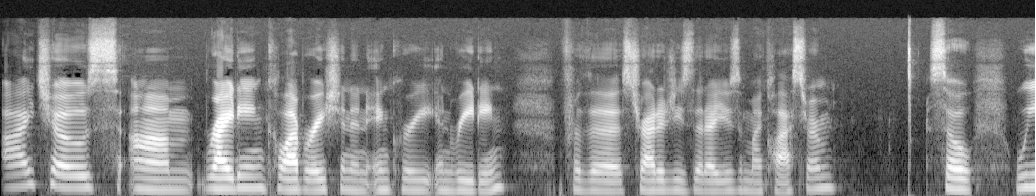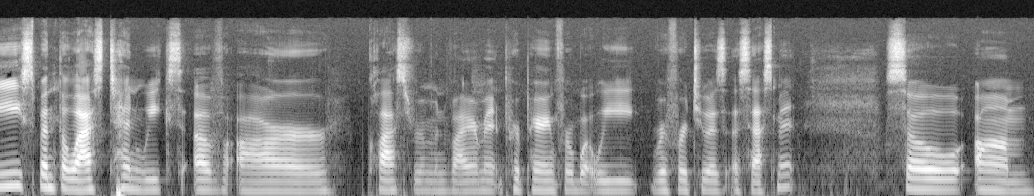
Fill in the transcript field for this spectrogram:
I chose um, writing, collaboration, and inquiry and reading for the strategies that I use in my classroom. So we spent the last 10 weeks of our classroom environment preparing for what we refer to as assessment. So um,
